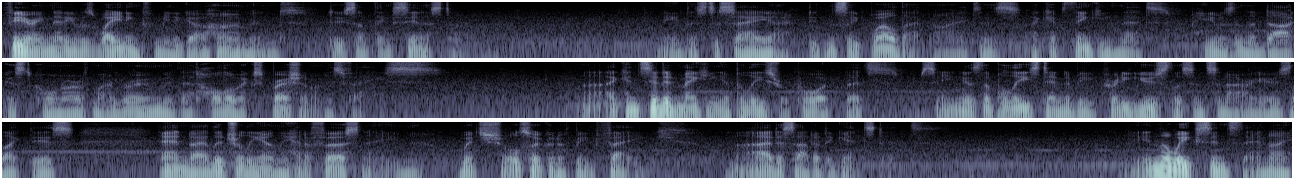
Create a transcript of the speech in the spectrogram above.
fearing that he was waiting for me to go home and do something sinister. Needless to say, I didn't sleep well that night as I kept thinking that he was in the darkest corner of my room with that hollow expression on his face. I considered making a police report, but seeing as the police tend to be pretty useless in scenarios like this, and I literally only had a first name, which also could have been fake, I decided against it. In the weeks since then, I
